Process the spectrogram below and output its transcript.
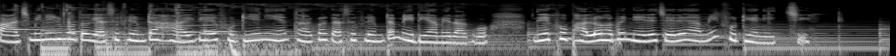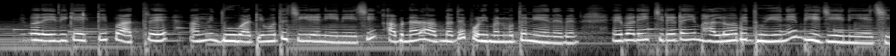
পাঁচ মিনিট মতো গ্যাসের ফ্লেমটা হাই দিয়ে ফুটিয়ে নিয়ে তারপর গ্যাসের ফ্লেমটা মিডিয়ামে রাখব। দিয়ে খুব ভালোভাবে নেড়ে চেড়ে আমি ফুটিয়ে নিচ্ছি। এবার এইদিকে একটি পাত্রে আমি দু বাটি মতো চিড়ে নিয়ে নিয়েছি। আপনারা আপনাদের পরিমাণ মতো নিয়ে নেবেন। এবার এই চিড়েটা আমি ভালোভাবে ধুয়ে নিয়ে ভিজিয়ে নিয়েছি।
